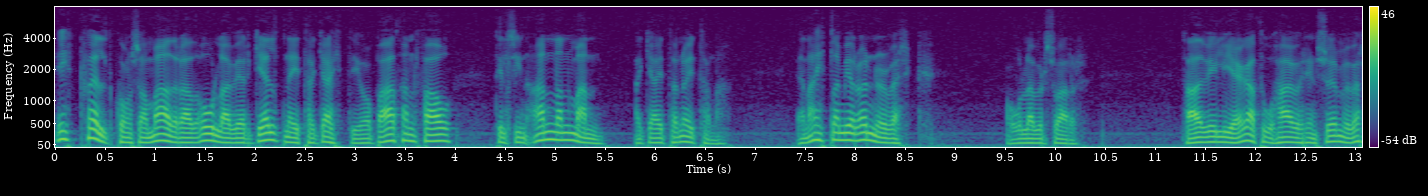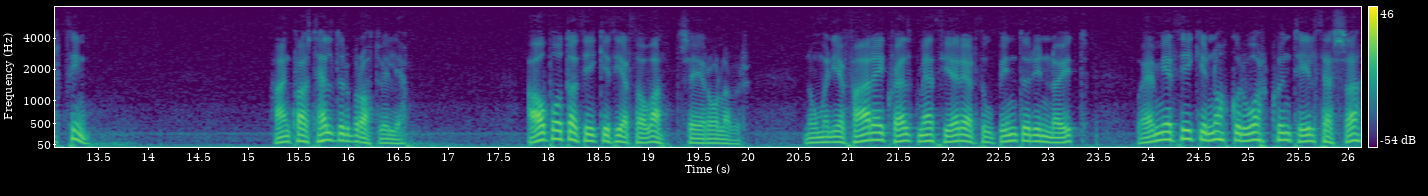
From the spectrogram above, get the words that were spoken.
Eitt kveld kom sá maður að Ólafi er geldneita gætti og bað hann fá til sín annan mann að gæta nautana, en ætla mér önnur verk. Ólafur svarar, það vil ég að þú hafur hinn sömu verk þín. Hann hvaðst heldur brott vilja. Ábóta þykir þér þá vant, segir Ólafur. Nú mun ég fara í kveld með þér er þú bindur í naut og ef mér þykir nokkur vorkun til þessa,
